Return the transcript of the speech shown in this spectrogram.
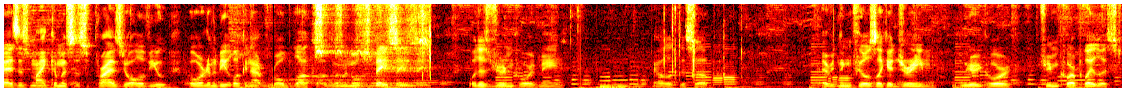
Guys, this might come as a surprise to all of you, but we're gonna be looking at Roblox liminal spaces. What does Dreamcore mean? Gotta look this up. Everything feels like a dream. Weirdcore, Dreamcore playlist.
